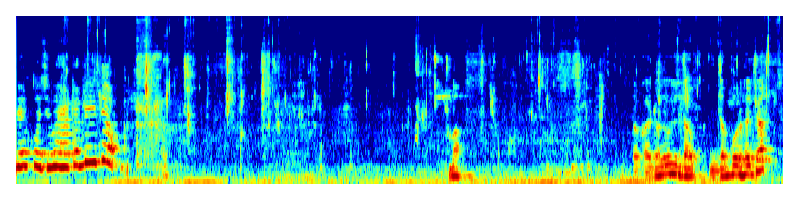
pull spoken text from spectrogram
দিয়ে কচু দিয়ে দিও। বাহ। তো জব- জব্বর লাগে? হুম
